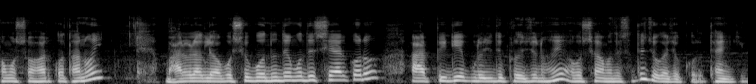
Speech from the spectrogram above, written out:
সমস্যা হওয়ার কথা নয়। ভালো লাগলে অবশ্যই বন্ধুদের মধ্যে শেয়ার করো, আর পিডিএফগুলো যদি প্রয়োজন হয় অবশ্যই আমাদের সাথে যোগাযোগ করো। থ্যাংক ইউ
